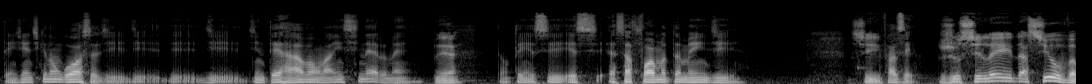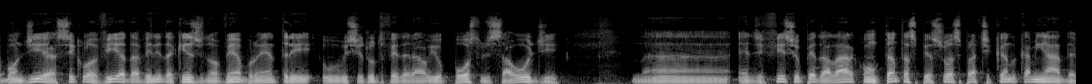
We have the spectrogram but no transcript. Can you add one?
Tem gente que não gosta de, de, de, de, de enterrar, vão lá e incineram, né? É. Então tem esse, esse, essa forma também de Sim. fazer. Jusilei da Silva, bom dia. Ciclovia da Avenida 15 de Novembro, entre o Instituto Federal e o posto de saúde. Na... É difícil pedalar com tantas pessoas praticando caminhada,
